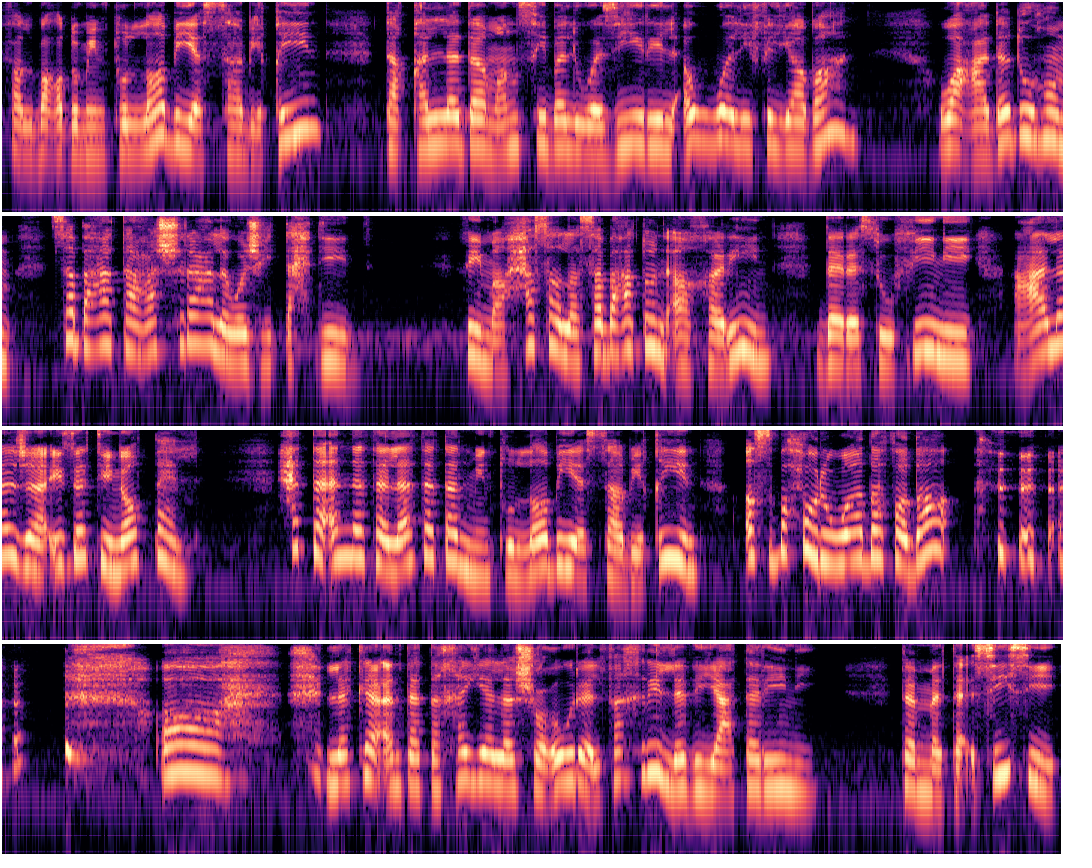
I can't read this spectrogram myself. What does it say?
فالبعض من طلابي السابقين تقلد منصب الوزير الأول في اليابان وعددهم سبعة عشر على وجه التحديد. فيما حصل سبعة آخرين درسوا فيني على جائزة نوبل حتى أن ثلاثة من طلابي السابقين أصبحوا رواد فضاء. آه لك أن تتخيل شعور الفخر الذي يعتريني. تم تأسيسي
